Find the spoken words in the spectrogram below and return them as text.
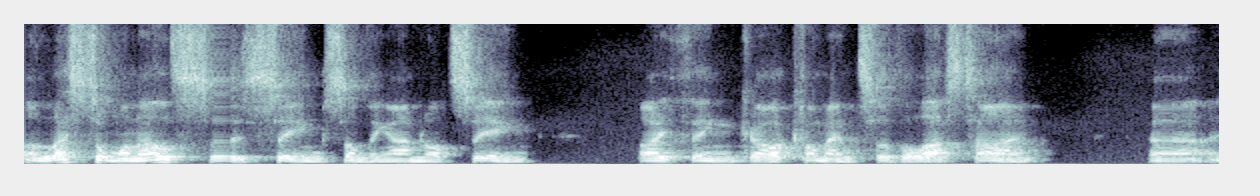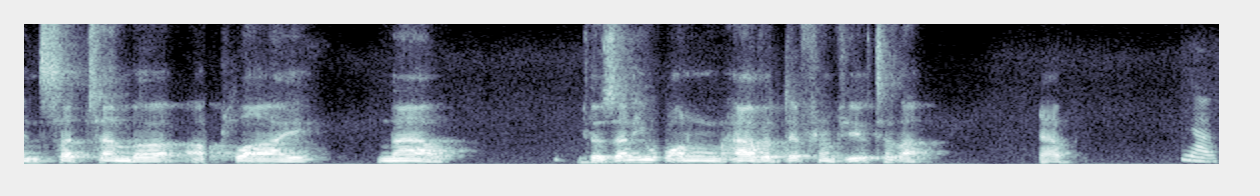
unless someone else is seeing something I'm not seeing, I think our comments of the last time uh, in September apply now. Does anyone have a different view to that? No, No.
